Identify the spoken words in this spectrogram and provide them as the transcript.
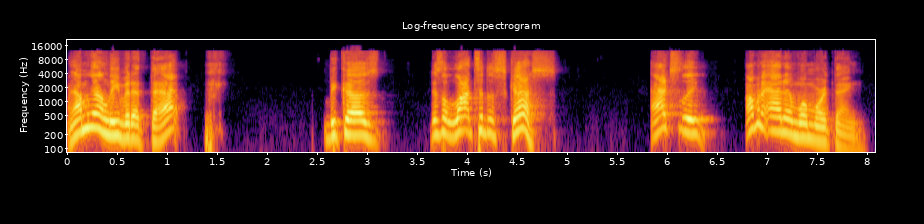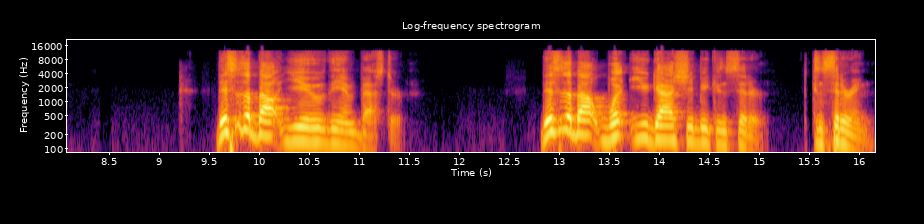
And I'm going to leave it at that because there's a lot to discuss. Actually, I'm going to add in one more thing. This is about you, the investor. This is about what you guys should be consider considering.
